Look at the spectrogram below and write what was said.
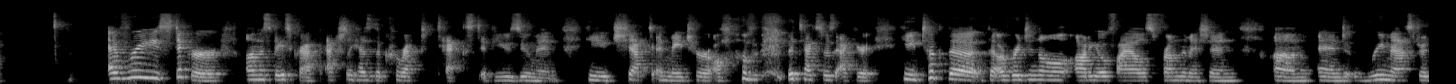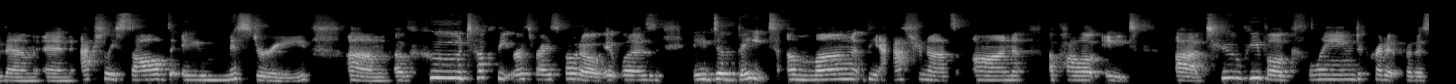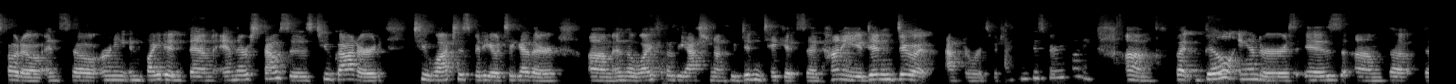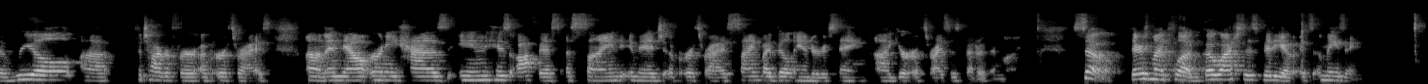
every sticker on the spacecraft actually has the correct text if you zoom in. He checked and made sure all of the text was accurate. He took the, the original audio files from the mission um, and remastered them and actually solved a mystery um, of who took the Earthrise photo. It was a debate among the astronauts on Apollo 8 uh, two people claimed credit for this photo. And so Ernie invited them and their spouses to Goddard to watch this video together. Um, and the wife of the astronaut who didn't take it said, honey, you didn't do it afterwards, which I think is very funny. Um, but Bill Anders is um, the, the real uh, photographer of Earthrise. Um, and now Ernie has in his office a signed image of Earthrise, signed by Bill Anders saying, uh, your Earthrise is better than mine. So there's my plug. Go watch this video. It's amazing.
